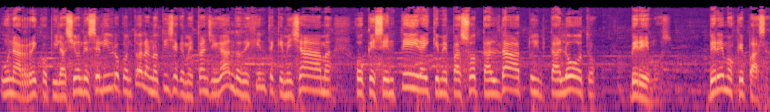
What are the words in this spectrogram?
una recopilación de ese libro con todas las noticias que me están llegando de gente que me llama o que se entera y que me pasó tal dato y tal otro. Veremos, veremos qué pasa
